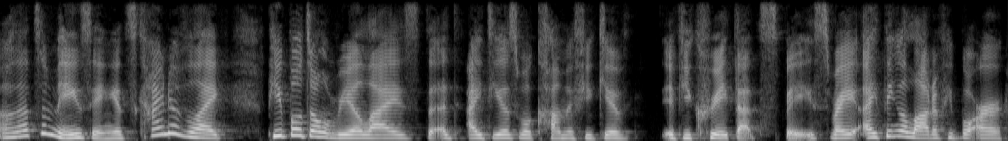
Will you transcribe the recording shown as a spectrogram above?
Oh, that's amazing. It's kind of like people don't realize that ideas will come if you give, if you create that space, right? I think a lot of people are.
